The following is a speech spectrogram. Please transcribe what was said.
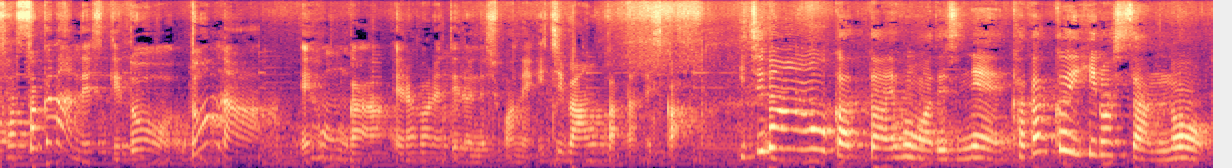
早速なんですけどどんな絵本が選ばれてるんでしょうかね？一番多かったんですか？一番多かった絵本はですね加賀久井宏さんの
